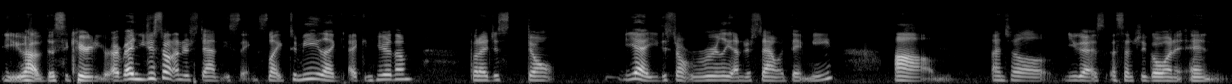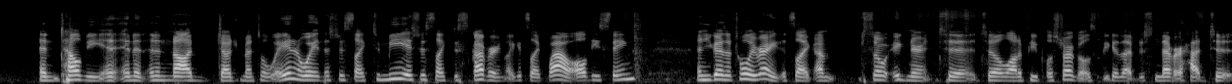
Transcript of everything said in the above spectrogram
you have the security and you just don't understand these things. Like to me like i can hear them but i just don't yeah you just don't really understand what they mean. Um until you guys essentially go in and and tell me in, in, a, in a non-judgmental way in a way that's just like to me it's just like discovering like it's like wow all these things. And you guys are totally right. It's like i'm so ignorant to to a lot of people's struggles because i've just never had to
